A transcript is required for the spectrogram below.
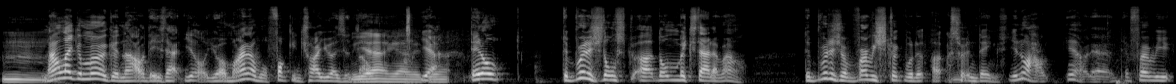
Hmm. Not like America nowadays that you know you're a minor, we'll fucking try you as an adult. Yeah, yeah, they yeah. that. They don't. The British don't uh, don't mix that around. The British are very strict with uh, certain things. You know how you know they're, they're very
